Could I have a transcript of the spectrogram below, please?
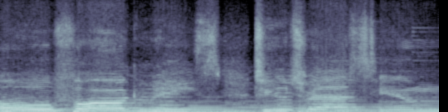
oh, for grace to trust him.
